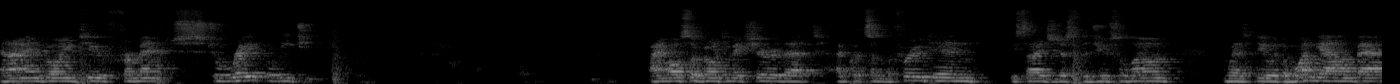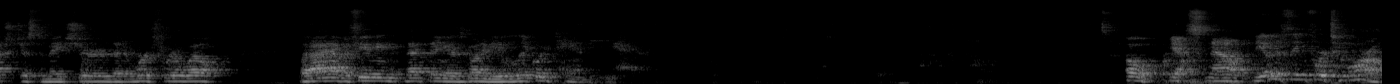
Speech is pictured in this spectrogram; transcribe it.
And I am going to ferment straight lychee. I'm also going to make sure that I put some of the fruit in besides just the juice alone. I'm going to do with a one gallon batch just to make sure that it works real well. But I have a feeling that thing is going to be liquid candy. Oh, yes. Now, the other thing for tomorrow.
